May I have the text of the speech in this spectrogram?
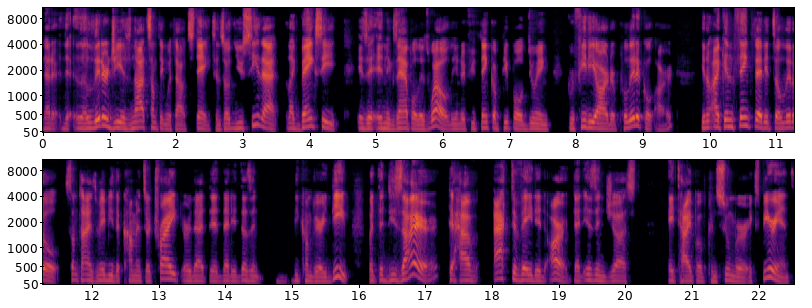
that the, liturgy is not something without stakes. And so you see that like banksy is an example as well. You know if you think of people doing graffiti art or political art you know i can think that it's a little sometimes maybe the comments are trite or that that it doesn't become very deep but the desire to have activated art that isn't just a type of consumer experience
